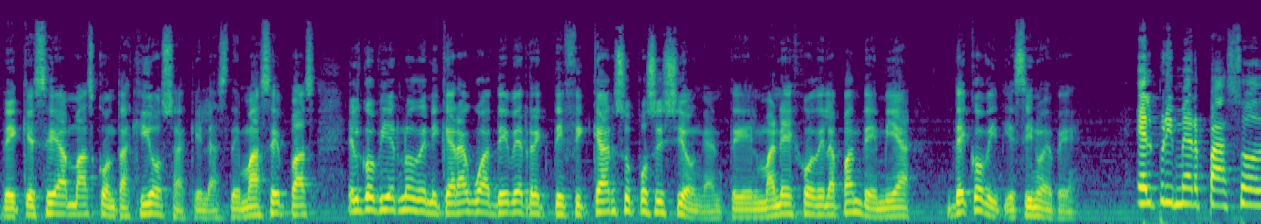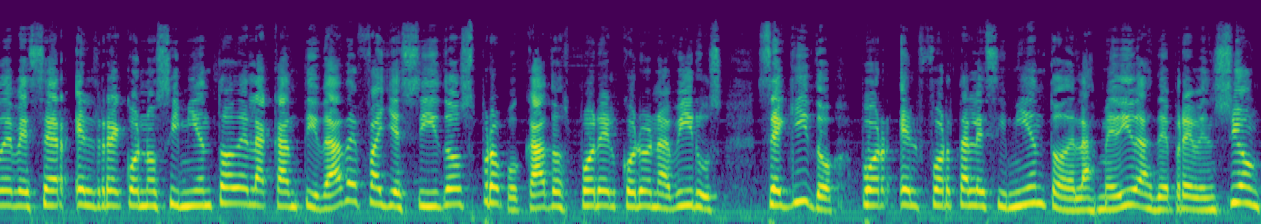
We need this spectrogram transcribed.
de que sea más contagiosa que las demás cepas, el gobierno de Nicaragua debe rectificar su posición ante el manejo de la pandemia de COVID-19. El primer paso debe ser el reconocimiento de la cantidad de fallecidos provocados por el coronavirus, seguido por el fortalecimiento de las medidas de prevención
